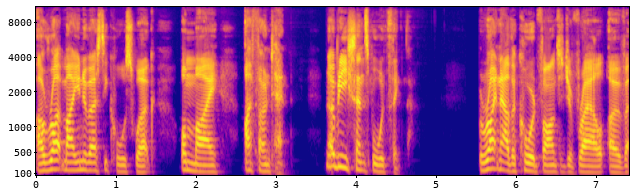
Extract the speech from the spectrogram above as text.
I'll write my university coursework on my iPhone 10. Nobody sensible would think that. But right now, the core advantage of rail over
